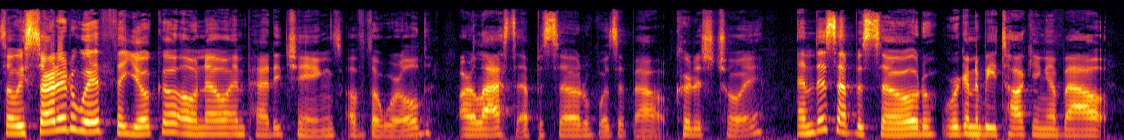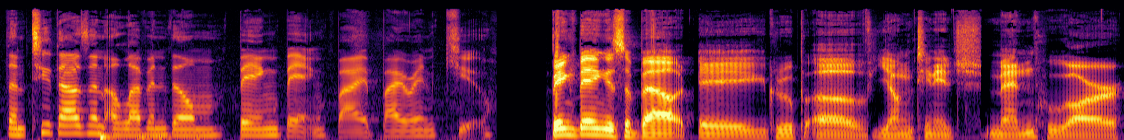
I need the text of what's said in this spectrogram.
So, we started with the Yoko Ono and Patty Changs of the world. Our last episode was about Curtis Choy. And this episode, we're going to be talking about the 2011 film Bang Bang by Byron Q. Bang Bang is about a group of young teenage men who are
